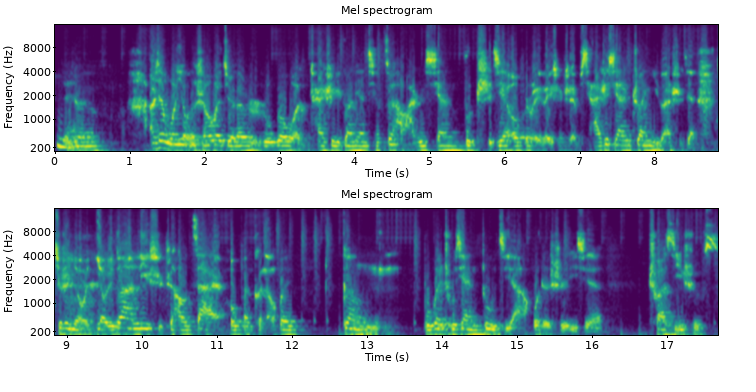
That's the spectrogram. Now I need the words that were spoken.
对我觉得很好，而且我有的时候会觉得，如果我开始一段恋情，最好还是先不直接 open relationship，还是先专一一段时间，就是有有一段历史之后再 open，可能会更不会出现妒忌啊，或者是一些 trust issues。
